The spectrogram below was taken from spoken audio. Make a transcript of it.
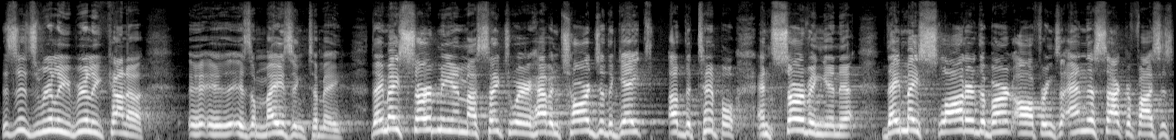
This is really, really kind of is amazing to me. They may serve me in my sanctuary, having charge of the gates of the temple and serving in it. They may slaughter the burnt offerings and the sacrifices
